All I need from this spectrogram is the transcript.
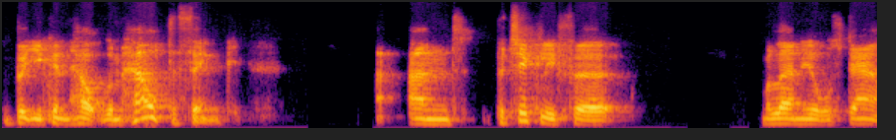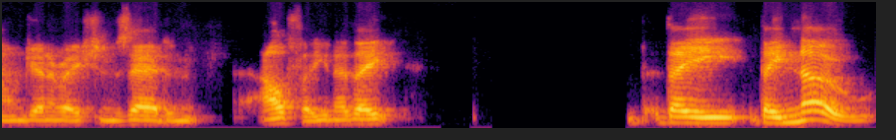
but you can help them how to think, and particularly for millennials down, Generation Z, and alpha you know they they they know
